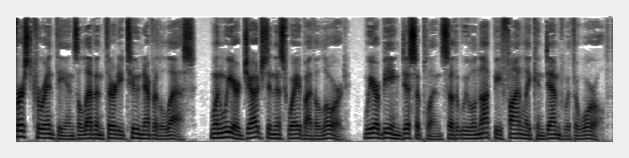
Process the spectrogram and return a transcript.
1 Corinthians 11:32 Nevertheless, when we are judged in this way by the Lord, we are being disciplined so that we will not be finally condemned with the world.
